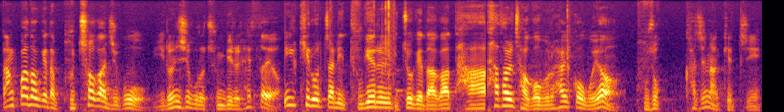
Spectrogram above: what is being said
땅바닥에다 붙여가지고 이런 식으로 준비를 했어요. 1kg짜리 두 개를 이쪽에다가 다 타설 작업을 할 거고요. 부족하진 않겠지.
